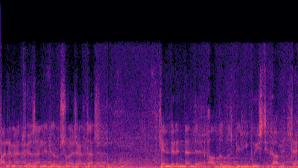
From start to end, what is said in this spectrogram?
parlamentoya zannediyorum sunacaklar. Kendilerinden de aldığımız bilgi bu istikamette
